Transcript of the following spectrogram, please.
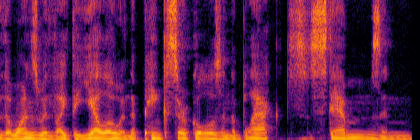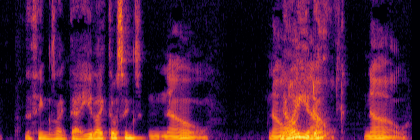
the ones with like the yellow and the pink circles and the black stems and the things like that. You like those things? No. No, No, I you don't. don't? No.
